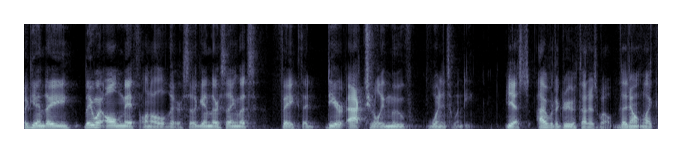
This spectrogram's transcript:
Again, they they went all myth on all of theirs. So again, they're saying that's fake. That deer actually move when it's windy. Yes, I would agree with that as well. They don't like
